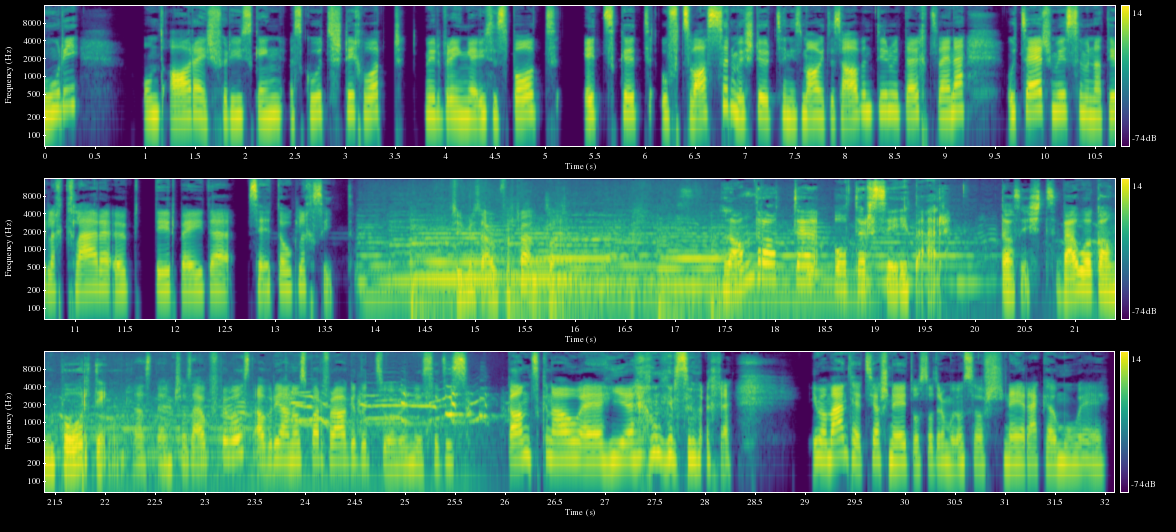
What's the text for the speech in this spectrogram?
Und Aare ist für uns ein gutes Stichwort. Wir bringen unser Boot jetzt geht auf das Wasser. Wir stürzen uns mal in das Abenteuer mit euch zwei. Und zuerst müssen wir natürlich klären, ob ihr beide seetauglich seid. Sind wir selbstverständlich. Landratte oder Seebär? Das ist das Wellengang-Boarding. Das klingt schon selbstbewusst, aber ich habe noch ein paar Fragen dazu. Wir müssen das ganz genau äh, hier untersuchen. Im Moment hat es ja Schnee draus, oder muss so Schneeregen und äh,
